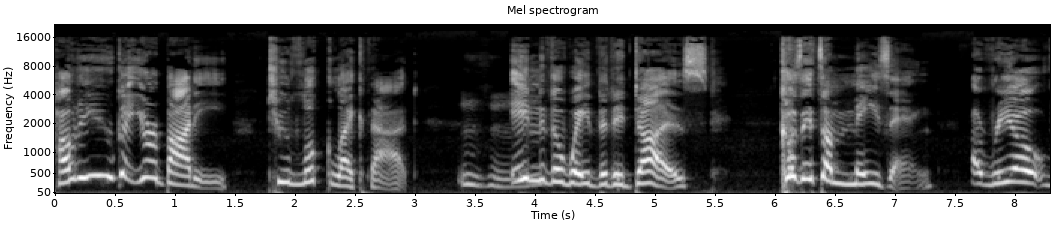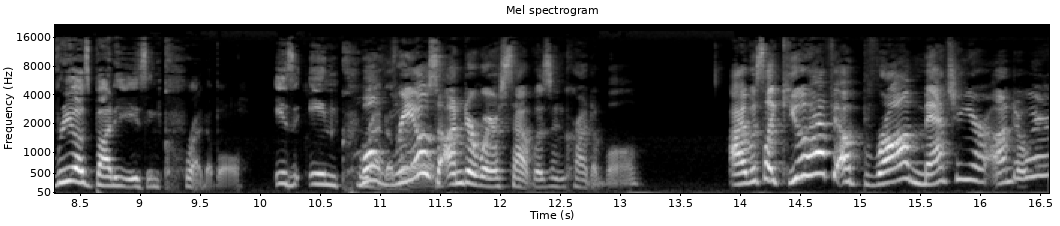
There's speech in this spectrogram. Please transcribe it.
How do you get your body to look like that Mm-hmm. in the way that it does? Cuz it's amazing. Uh, Rio Rio's body is incredible. Is incredible. well, Rio's underwear set was incredible. I was like, you have a bra matching your underwear?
